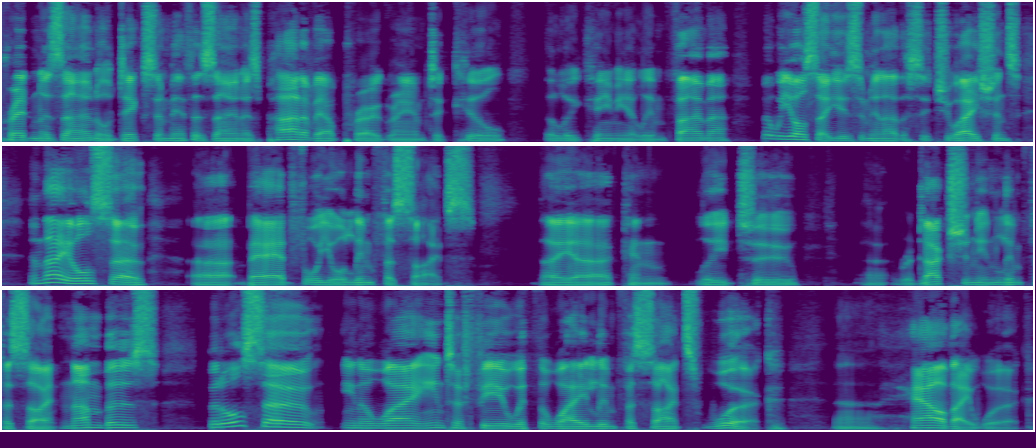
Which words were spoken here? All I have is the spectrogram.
prednisone or dexamethasone as part of our program to kill the leukemia lymphoma, but we also use them in other situations, and they also are bad for your lymphocytes. They uh, can lead to uh, reduction in lymphocyte numbers, but also, in a way, interfere with the way lymphocytes work, uh, how they work.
